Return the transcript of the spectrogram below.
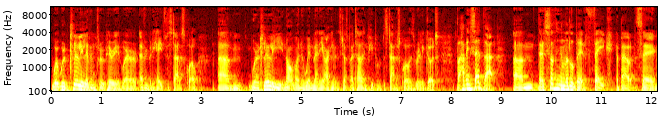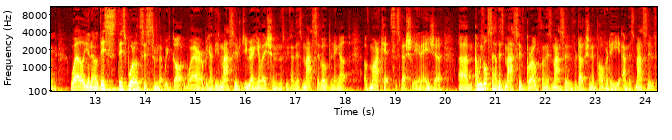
we're, we're clearly living through a period where everybody hates the status quo, um, we're clearly not going to win many arguments just by telling people that the status quo is really good. But having said that, um, there's something a little bit fake about saying, well, you know, this, this world system that we've got, where we've had these massive deregulations, we've had this massive opening up of markets, especially in Asia, um, and we've also had this massive growth and this massive reduction in poverty and this massive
